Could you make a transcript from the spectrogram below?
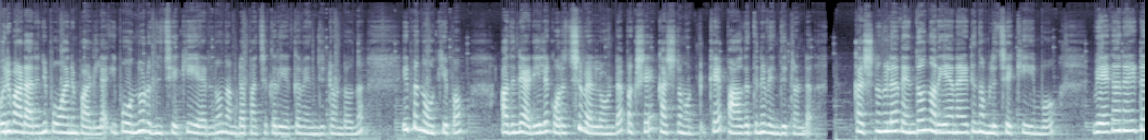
ഒരുപാട് അരഞ്ഞു പോകാനും പാടില്ല. ഇപ്പോൾ ഒന്നുകൂടെ ഒന്ന് ചെക്ക് ചെയ്യായിരുന്നു. നമ്മുടെ പച്ചക്കറിയൊക്കെ വെന്തിട്ടുണ്ടോ എന്ന് ഇപ്പം നോക്കിയപ്പം അതിന്റെ അടിയിൽ കുറച്ച് വെള്ളമുണ്ട്. പക്ഷേ കഷ്ണമൊക്കെ പാകത്തിന് വെന്തിട്ടുണ്ട്. കഷ്ണങ്ങൾ വെന്തോന്ന് അറിയാനായിട്ട് നമ്മൾ ചെക്ക് ചെയ്യുമ്പോൾ വേകാനായിട്ട്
